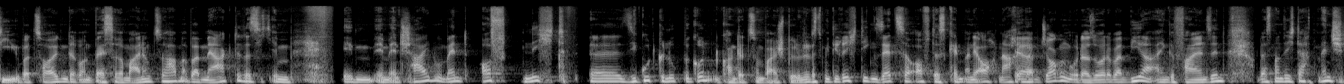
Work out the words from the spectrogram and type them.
die überzeugendere und bessere Meinung zu haben, aber merkte, dass ich im, im, im entscheidenden Moment oft nicht äh, sie gut genug begründen konnte zum Beispiel. Oder dass mir die richtigen Sätze oft, das kennt man ja auch nachher ja. beim Joggen oder so oder beim Bier eingefallen sind. Und dass man sich dachte, Mensch,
